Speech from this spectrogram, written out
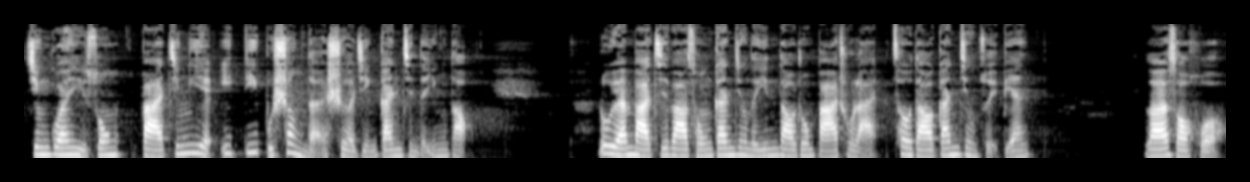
精关一松，把精液一滴不剩的射进干净的阴道。陆远把鸡巴从干净的阴道中拔出来，凑到干净嘴边：“来，骚货，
